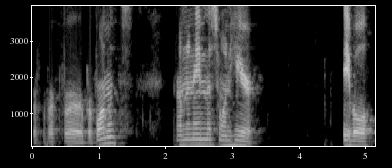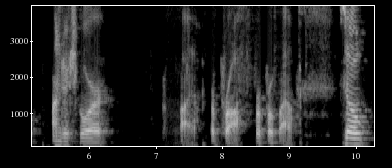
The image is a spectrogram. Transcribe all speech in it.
for, for, for performance. And I'm going to name this one here table underscore profile or prof for profile. So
